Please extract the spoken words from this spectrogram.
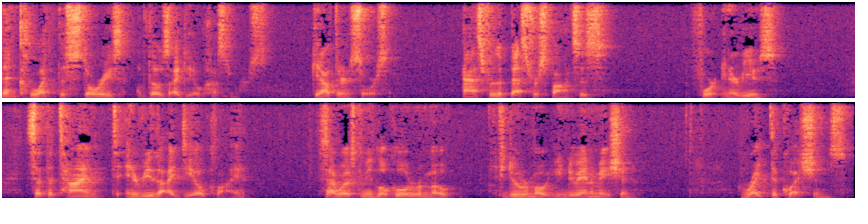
Then collect the stories of those ideal customers. Get out there and source them. Ask for the best responses for interviews. Set the time to interview the ideal client. Decide whether it's going to be local or remote. If you do remote, you can do animation. Write the questions.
